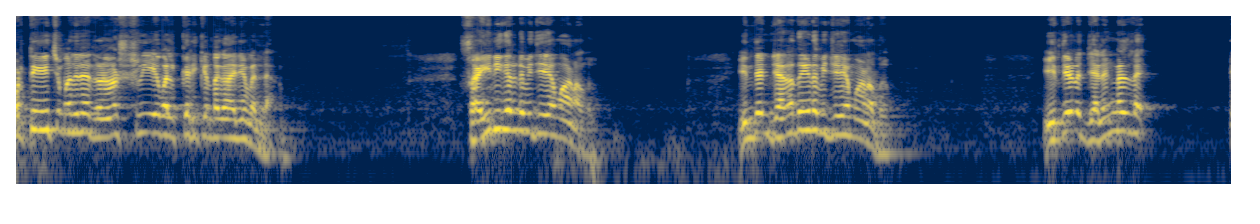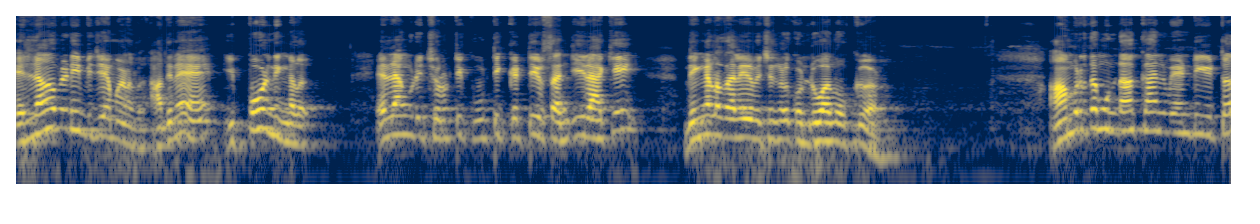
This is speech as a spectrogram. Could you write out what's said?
പ്രത്യേകിച്ചും അതിനെ രാഷ്ട്രീയവൽക്കരിക്കേണ്ട കാര്യമല്ല. സൈനികരുടെ വിജയമാണത്. ഇന്ത്യൻ ജനതയുടെ വിജയമാണത്. ഇന്ത്യയുടെ ജനങ്ങളുടെ എല്ലാവരുടെയും വിജയമാണത്. അതിനെ ഇപ്പോൾ നിങ്ങൾ എല്ലാം കൂടി ചുരുട്ടി കൂട്ടിക്കെട്ടി സഞ്ചിയിലാക്കി നിങ്ങളുടെ തലയിൽ വെച്ച് നിങ്ങൾ കൊണ്ടുപോകാൻ നോക്കുകയാണ്. അമൃതം ഉണ്ടാക്കാൻ വേണ്ടിയിട്ട്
